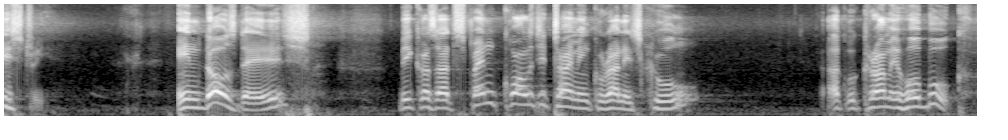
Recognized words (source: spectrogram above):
History. In those days, because I'd spent quality time in Quranic school, I could cram a whole book.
